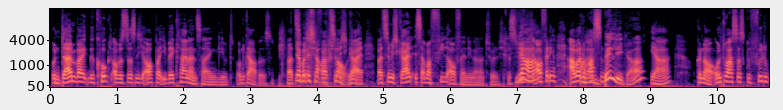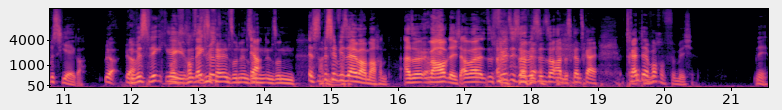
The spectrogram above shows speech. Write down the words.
und dann bei, geguckt, ob es das nicht auch bei eBay Kleinanzeigen gibt. Und gab es. War Ja, aber ziemlich- ist ja auch war schlau, ziemlich ja. geil. War ziemlich geil, ist aber viel aufwendiger natürlich. Ist Ja, wirklich aufwendiger, aber du aber hast ein, billiger. ja, genau. Und du hast das Gefühl, du bist Jäger. Ja, ja. Du bist wirklich, wirklich du du denkst, schnell in so, in so, Ja. in so einen. es ist ein bisschen wie selber machen. Also überhaupt nicht, aber es fühlt sich so ein bisschen so an. Das ist ganz geil. Trend Mhm. der Woche für mich. Nee.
